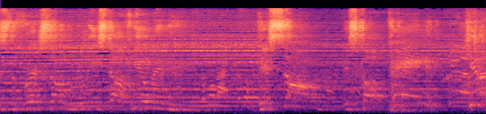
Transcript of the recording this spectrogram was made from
is the first song released off Human. This song is called Ping Human.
